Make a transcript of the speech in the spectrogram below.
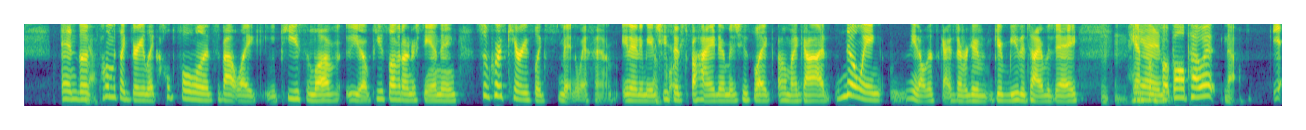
And the Yes. poem is like very like hopeful, and it's about like peace and love, you know, peace, love, and understanding. So of course, Carrie's like smitten with him. You know what I mean? Of she sits behind him, and she's like, "Oh my god," knowing you know this guy's never gonna give me the time of day. Handsome And- football poet? No.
